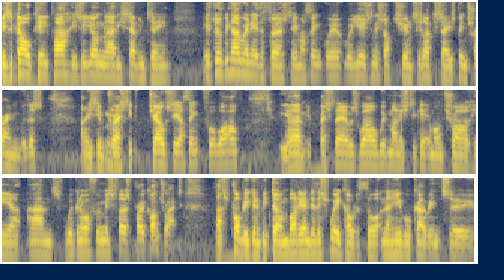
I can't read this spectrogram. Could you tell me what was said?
He's a goalkeeper. He's a young lad. He's 17. He's going to be nowhere near the first team. I think we're, we're using this opportunity. Like I say, he's been training with us, and he's impressed. He Chelsea, I think, for a while. Yeah. Um, impressed there as well. We've managed to get him on trial here, and we're going to offer him his first pro contract. That's probably going to be done by the end of this week, I would have thought, and then he will go into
